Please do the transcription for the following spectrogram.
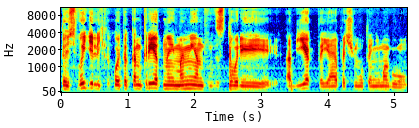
То есть выделить какой-то конкретный момент в истории объекта я почему-то не могу.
